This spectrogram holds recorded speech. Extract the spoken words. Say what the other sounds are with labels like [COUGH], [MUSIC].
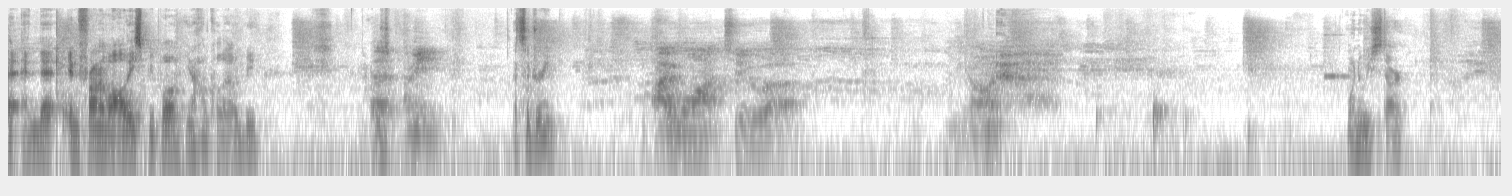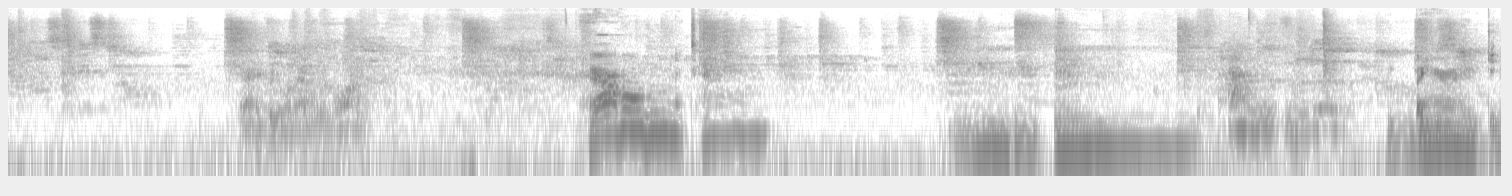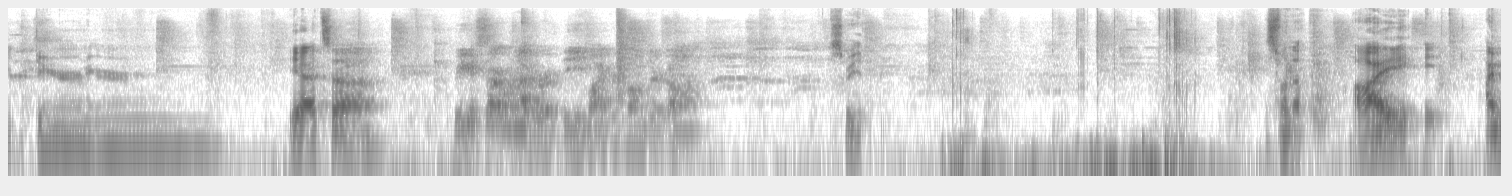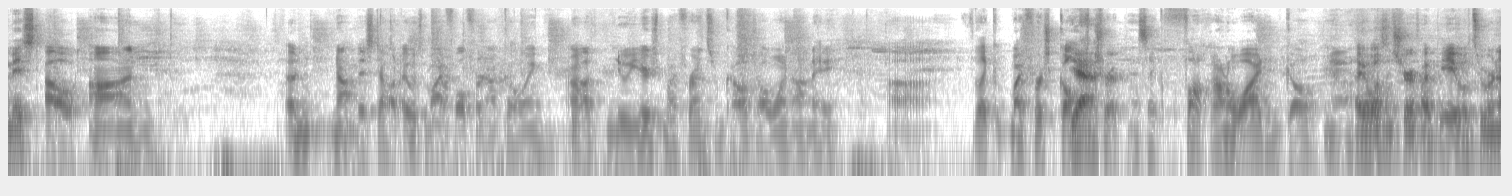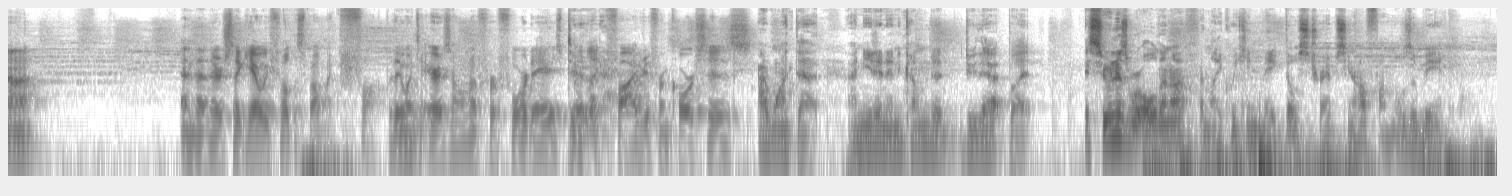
to end it in front of all these people. You know how cool that would be? I mean, That's a dream. I want to. Uh, you going? When do we start? Technically, whenever we want. Time. Yeah, it's uh. We can start whenever the microphones are going. Sweet. It's fun though. I it, I missed out on. Uh, not missed out. It was my fault for not going. Uh, New Year's, my friends from college all went on a, uh, like my first golf Yeah. trip, and it's like fuck. I don't know why I didn't go. Yeah. Like I wasn't sure if I'd be able to or not. And then there's like, yeah, we filled the spot. I'm like, fuck. But they went to Arizona for four days, played like five different courses. I want that. I need an income to do that, but as soon as we're old enough and like we can make those trips, you know how fun those would be?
